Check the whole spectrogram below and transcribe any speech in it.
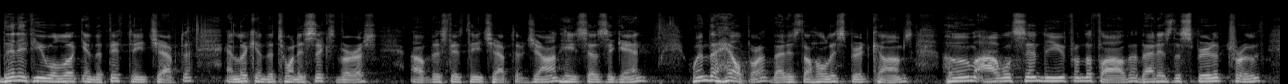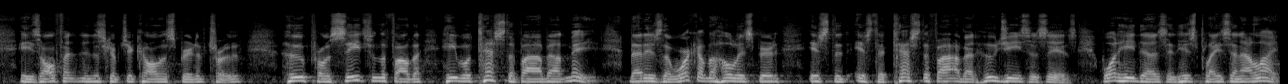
Then, if you will look in the 15th chapter and look in the 26th verse of this 15th chapter of John, he says again, When the Helper, that is the Holy Spirit, comes, whom I will send to you from the Father, that is the Spirit of truth, he's often in the scripture called the Spirit of truth, who proceeds from the Father, he will testify about me. That is, the work of the Holy Spirit is to, is to testify about who Jesus is, what he does in his place in our life.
